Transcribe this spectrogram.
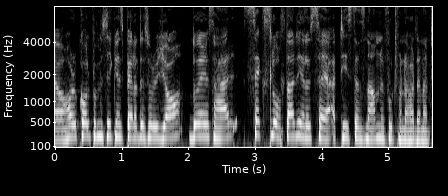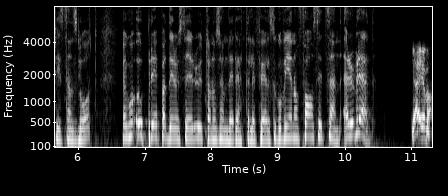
Eh, har du koll på musiken vi spelade så du ja. Då är det så här, sex låtar, det gäller att säga artistens namn, du fortfarande hör den artistens låt. Jag kommer upprepa det du säger utan att säga om det är rätt eller fel, så går vi igenom facit sen. Är du beredd? Jajamän.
